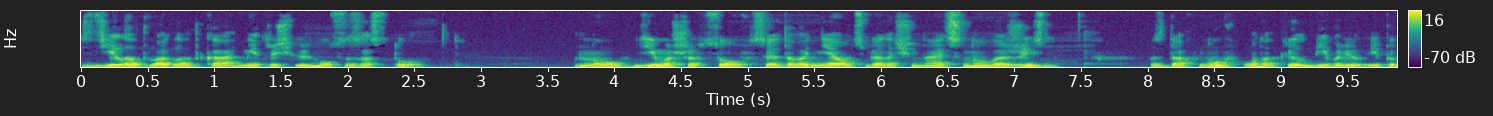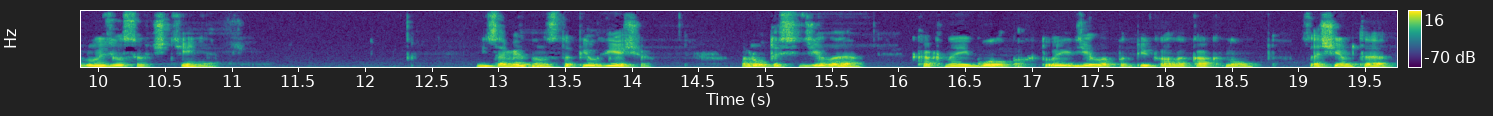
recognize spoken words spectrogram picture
Сделав два глотка, Митрич вернулся за стол. «Ну, Дима Шевцов, с этого дня у тебя начинается новая жизнь». Вздохнув, он открыл Библию и погрузился в чтение. Незаметно наступил вечер. Рута сидела как на иголках, то и дело подбегала к окну, зачем-то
